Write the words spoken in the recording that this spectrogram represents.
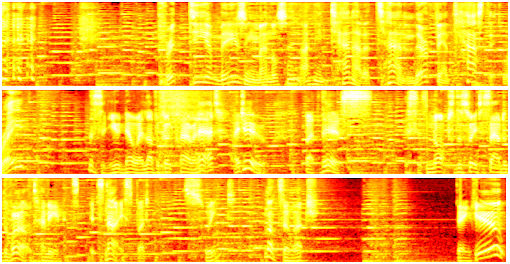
Pretty amazing, Mendelssohn. I mean, 10 out of 10. They're fantastic, right? Listen, you know I love a good clarinet. I do. But this. This is not the sweetest sound in the world. I mean, it's, it's nice, but sweet? Not so much. Thank you.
